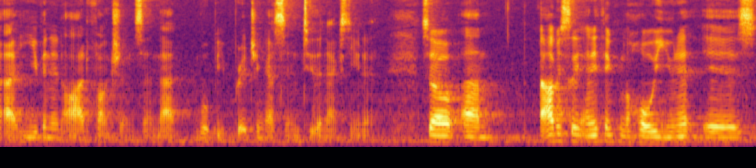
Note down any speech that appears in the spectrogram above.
uh, even and odd functions, and that will be bridging us into the next unit. So um, obviously anything from the whole unit is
